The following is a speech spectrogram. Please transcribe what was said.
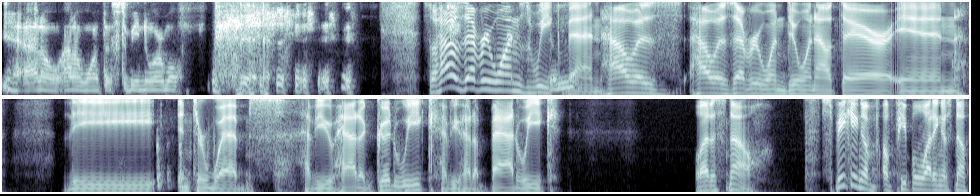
yeah, I don't. I don't want this to be normal. So how's everyone's week Mhm. been? How is how is everyone doing out there in the interwebs? Have you had a good week? Have you had a bad week? Let us know. Speaking of, of people letting us know,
